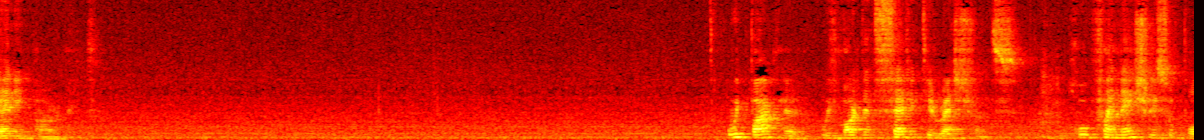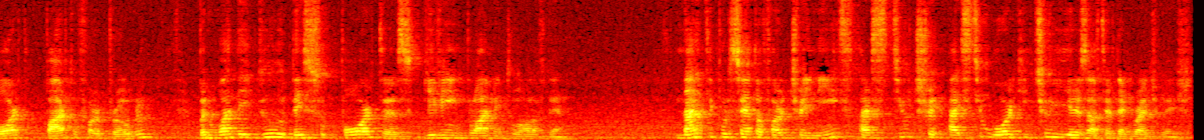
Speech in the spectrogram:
and empowerment. We partner with more than 70 restaurants who financially support part of our program, but what they do, they support us giving employment to all of them. 90% of our trainees are still, are still working two years after their graduation.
